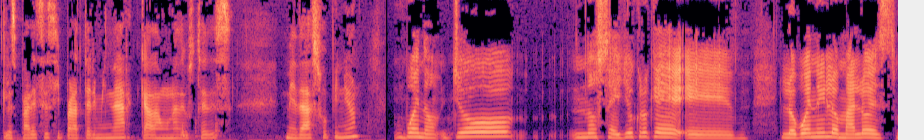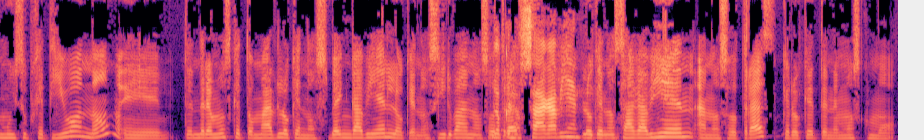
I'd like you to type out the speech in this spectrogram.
¿Les parece si para terminar cada una de ustedes me da su opinión? Bueno, yo no sé, yo creo que eh, lo bueno y lo malo es muy subjetivo, ¿no? Eh, tendremos que tomar lo que nos venga bien, lo que nos sirva a nosotras. Lo que nos haga bien. Lo que nos haga bien a nosotras. Creo que tenemos como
